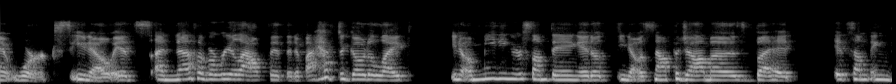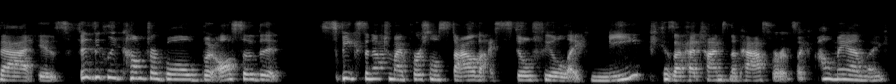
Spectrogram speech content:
it works. You know, it's enough of a real outfit that if I have to go to like, you know, a meeting or something, it'll, you know, it's not pajamas, but it's something that is physically comfortable, but also that speaks enough to my personal style that I still feel like me because I've had times in the past where it's like, oh man, like,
